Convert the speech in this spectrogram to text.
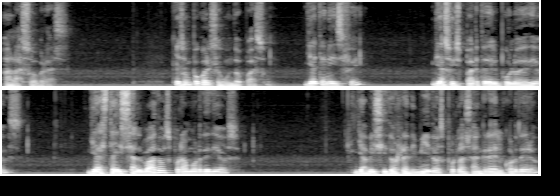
a las obras, que es un poco el segundo paso. ¿Ya tenéis fe? ¿Ya sois parte del pueblo de Dios? ¿Ya estáis salvados por amor de Dios? ¿Ya habéis sido redimidos por la sangre del Cordero?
